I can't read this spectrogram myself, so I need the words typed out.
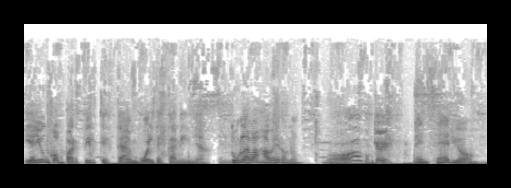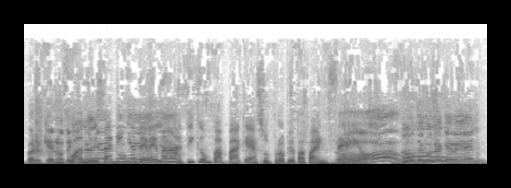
y hay un compartir que está envuelta esta niña, ¿tú la vas a ver o no? No, ¿por qué? ¿En serio? Pero es que no tengo Cuando nada que esa ver niña te ve más a ti que un papá que a su propio papá, ¿en serio? No, no tengo nada que ver.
